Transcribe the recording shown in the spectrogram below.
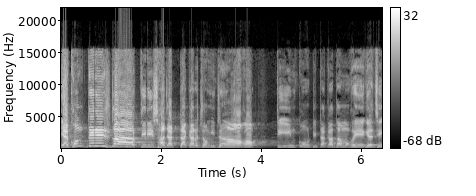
এখন তিরিশ লাখ তিরিশ হাজার টাকার জমিটা তিন কোটি টাকা দাম হয়ে গেছে।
